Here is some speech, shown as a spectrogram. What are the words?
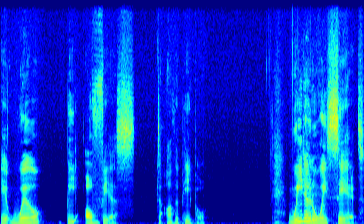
it will be obvious to other people. We don't always see it,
